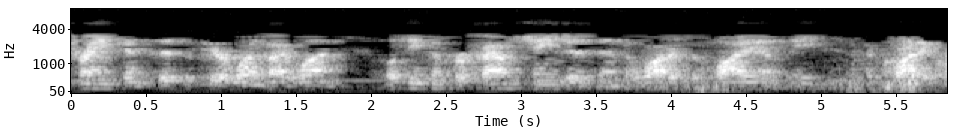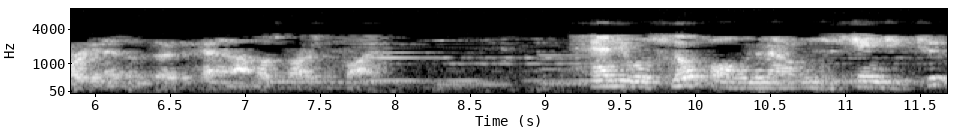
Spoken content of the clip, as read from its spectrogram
shrink and disappear one by one, we'll see some profound changes in the water supply and the aquatic organisms that are dependent on those water supplies. Annual snowfall in the mountains is changing too.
